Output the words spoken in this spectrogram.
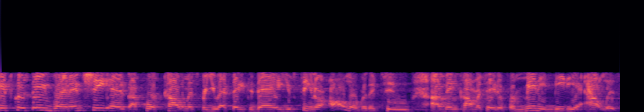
It's Christine Brennan. She is, of course, columnist for USA Today. You've seen her all over the tube, uh, being commentator for many media outlets.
